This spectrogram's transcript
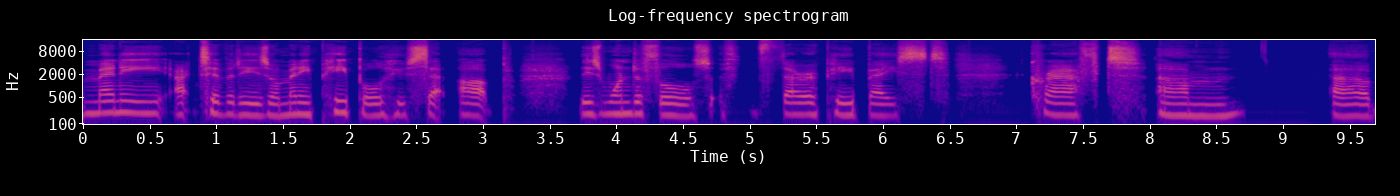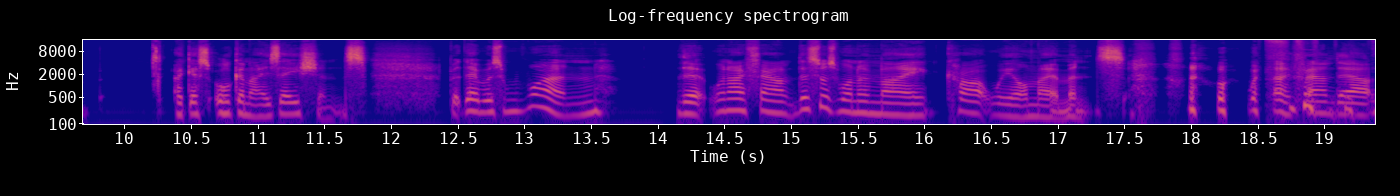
many activities or many people who set up these wonderful sort of therapy based craft, um, uh, I guess, organizations. But there was one that when I found this was one of my cartwheel moments when I found out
